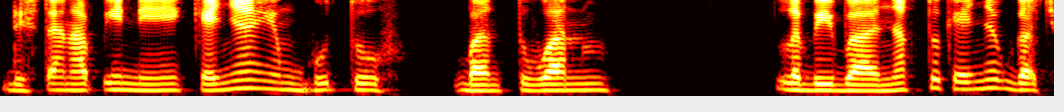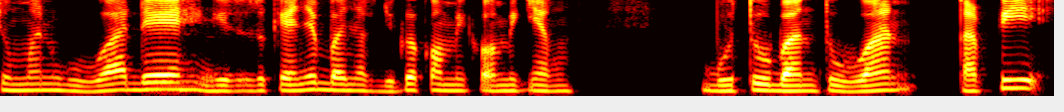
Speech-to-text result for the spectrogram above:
di stand up ini kayaknya yang butuh bantuan lebih banyak tuh kayaknya gak cuman gua deh Iya. gitu tuh. Kayaknya banyak juga komik-komik yang butuh bantuan tapi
